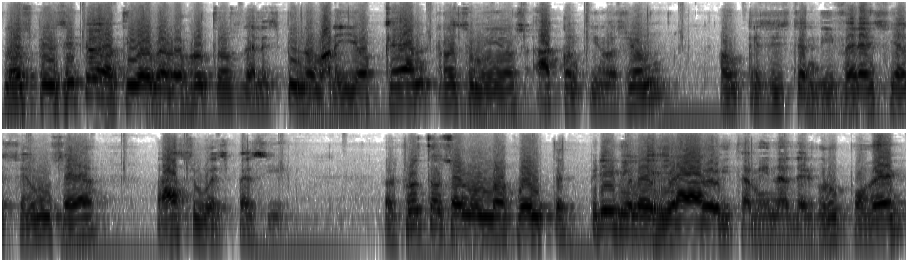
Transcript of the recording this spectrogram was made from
Los principios activos de los frutos del espino amarillo quedan resumidos a continuación, aunque existen diferencias según sea a su especie. Los frutos son una fuente privilegiada de vitaminas del grupo B,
